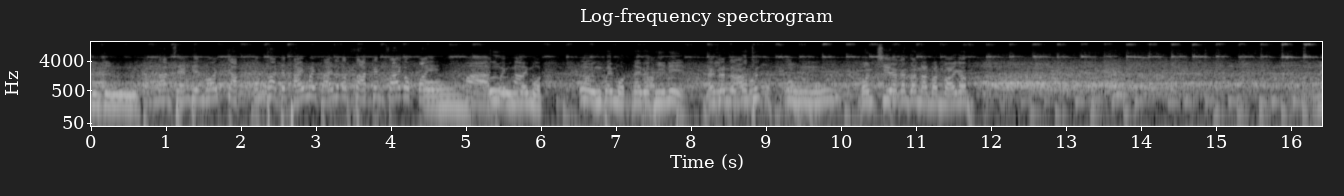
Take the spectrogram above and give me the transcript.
จจริงๆทางด้านแสงเทียนน้อยจับทำท่าจะไถไม่ไถแล้วก็สาดแข้งซ้ายเข้าไปโอ้มาอื้สอวยอึงงามไปหมดอื้ออึงไปหมดในเวทีนี่ในสนามระทึกอื้อหือคนเชียร์กันสนั่นหวันไหวครับใน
